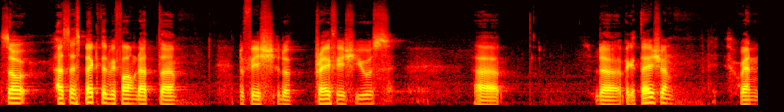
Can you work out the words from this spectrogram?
So as expected, we found that uh, the fish, the prey fish use uh, the vegetation when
